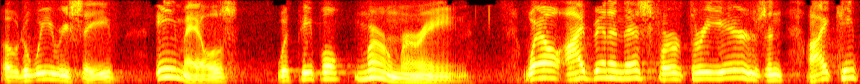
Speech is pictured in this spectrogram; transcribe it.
or do we receive emails with people murmuring? well, I've been in this for three years and I keep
